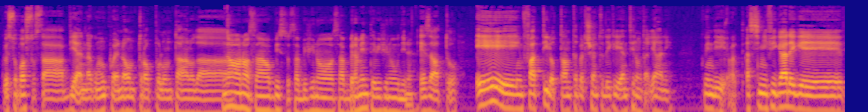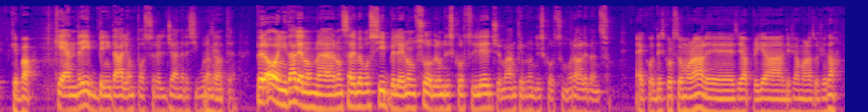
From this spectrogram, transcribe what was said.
questo posto sta a Vienna, comunque non troppo lontano da. No, no, sta, ho visto, sta vicino, sta veramente vicino Udine. Esatto. E infatti l'80% dei clienti erano italiani. Quindi Infatti. a significare che, che, va. che andrebbe in Italia un posto del genere sicuramente. Esatto. Però in Italia non, non, sarebbe possibile non solo per un discorso di legge, ma anche per un discorso morale, penso. Ecco, il discorso morale si applica, diciamo, alla società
